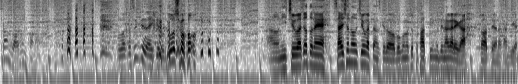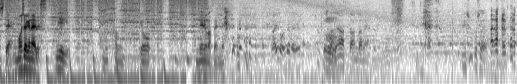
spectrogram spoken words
スタンドあるんかな？お腹空いてないけどどうしよう。あの日中はちょっとね最初のうち良かったんですけど僕のちょっとパッティングで流れが変わったような感じがして申し訳ないです。いえいえもう多分今日寝れませんね。最後でもちょっとしたね、スタンダねいいショットしたよ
